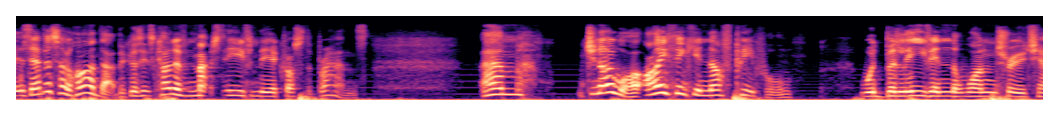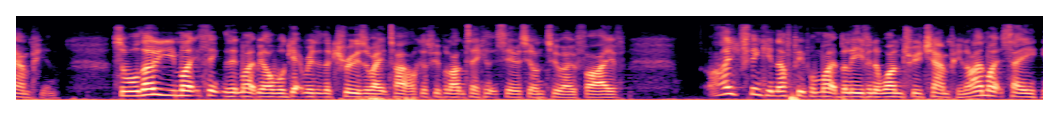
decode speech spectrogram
it's ever so hard that because it's kind of matched evenly across the brands. Um, do you know what? I think enough people would believe in the one true champion. So although you might think that it might be, oh, we'll get rid of the cruiserweight title because people aren't taking it seriously on 205. I think enough people might believe in a one true champion. I might say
